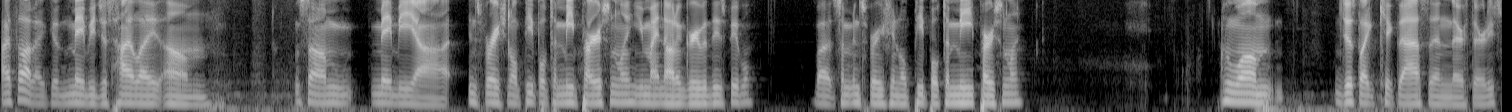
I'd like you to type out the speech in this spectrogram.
i thought i could maybe just highlight um some maybe uh inspirational people to me personally. You might not agree with these people but some inspirational people to me personally who um just like kicked ass in their 30s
